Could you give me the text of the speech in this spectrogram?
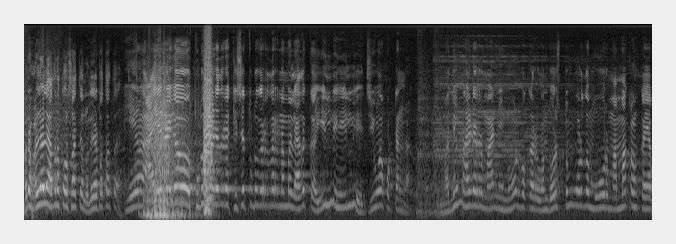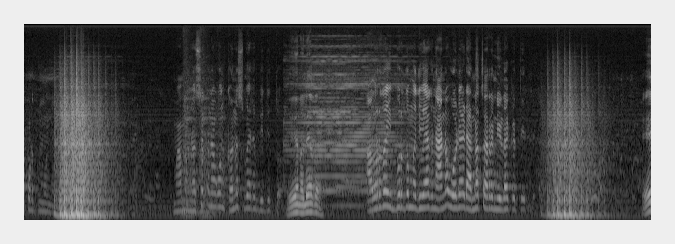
ಬರೀ ಹೊಳ್ಳೆ ಅದನ್ನ ತೋರ್ಸಾತಿಯಲ್ಲ ಲೇಟ್ ಹೊತ್ತಾತ. ಏ ಆಯ್ರಾಗ್ಯೋ ತುಡು ಮಾಡಿದ್ರೆ ಕಿಸೆ ತುಡುಗರದಾರ ನಮ್ಮಲ್ಲಿ ಅದಕ್ಕೆ ಇಲ್ಲಿ ಇಲ್ಲಿ ಜೀವ ಕೊಟ್ಟಂಗ. ಮದುವೆ ಮಾಡ್ಯಾರ ಮಾಡಿ ನೋಡ್ಬೇಕಾರ ಒಂದು ವರ್ಷ ತುಂಬ ಕೊಡ್ದ ಮೂರು ಮೊಮ್ಮಕ್ಕಳ ಕೈಯಾಗ ಕೊಡ್ತ ಮುನ್ನ ಮಾಮ ನಸಕ್ನಾಗ ಒಂದು ಕನಸು ಬೇರೆ ಬಿದ್ದಿತ್ತು. ಏನಲ್ಲೇ ಅದ? ಅವ್ರದ ಇಬ್ಬರದು ಮದುವೆಯಾಗ ನಾನು ಓಡಾಡಿ ಅನ್ನಚಾರ ನೀಡಕತ್ತಿದ್ದೆ. ಏ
